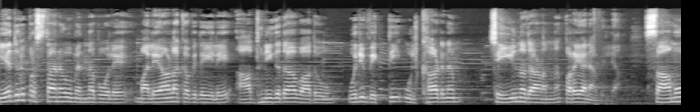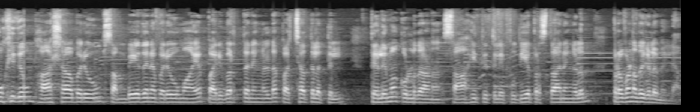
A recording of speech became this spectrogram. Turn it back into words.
ഏതൊരു പ്രസ്ഥാനവും എന്ന പോലെ മലയാള കവിതയിലെ ആധുനികതാവാദവും ഒരു വ്യക്തി ഉദ്ഘാടനം ചെയ്യുന്നതാണെന്ന് പറയാനാവില്ല. സാമൂഹികവും ഭാഷാപരവും സംവേദനപരവുമായ പരിവർത്തനങ്ങളുടെ പശ്ചാത്തലത്തിൽ തെളിമ കൊള്ളതാണ് സാഹിത്യത്തിലെ പുതിയ പ്രസ്ഥാനങ്ങളും പ്രവണതകളുമെല്ലാം.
